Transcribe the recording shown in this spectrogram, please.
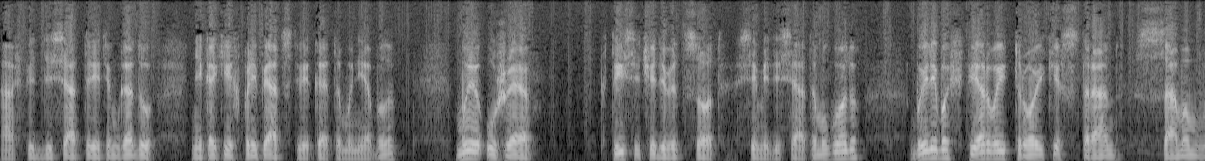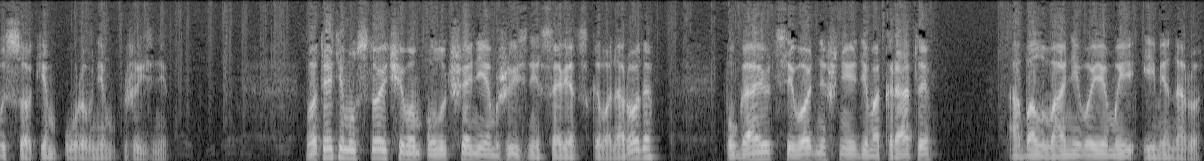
а в 1953 году никаких препятствий к этому не было, мы уже к 1970 году были бы в первой тройке стран с самым высоким уровнем жизни. Вот этим устойчивым улучшением жизни советского народа пугают сегодняшние демократы, оболваниваемый ими народ.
